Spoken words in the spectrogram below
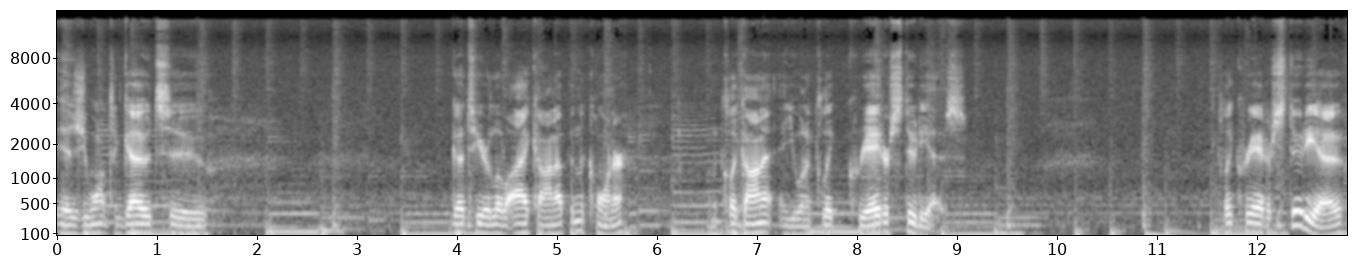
is you want to go to go to your little icon up in the corner you want to click on it and you want to click Creator Studios. Click Creator Studio.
